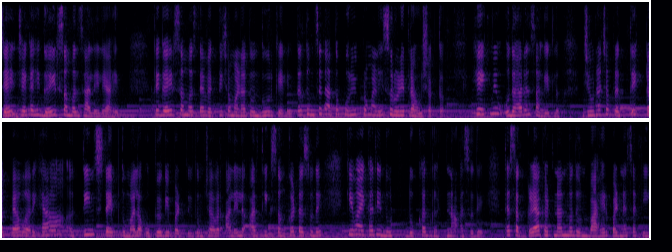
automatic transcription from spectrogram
जे जे काही गैरसमज झालेले आहेत ते गैरसमज त्या व्यक्तीच्या मनातून दूर केले तर तुमचं नातं पूर्वीप्रमाणे सुरळीत राहू शकतं. हे एक मी उदाहरण सांगितलं. जीवनाच्या प्रत्येक टप्प्यावर ह्या तीन स्टेप तुम्हाला उपयोगी पडतील. तुमच्यावर आलेलं आर्थिक संकट असू दे किंवा एखादी दु दुःखद घटना असू दे. त्या सगळ्या घटनांमधून बाहेर पडण्यासाठी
